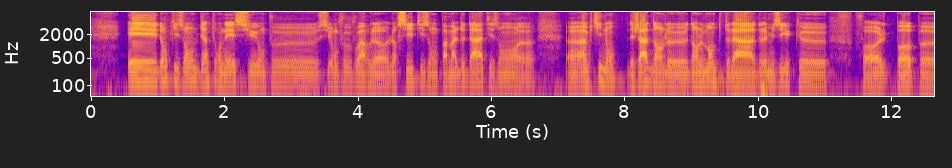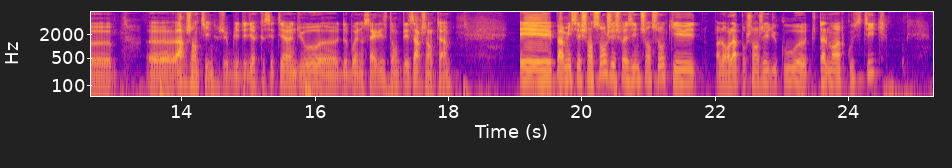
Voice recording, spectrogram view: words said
Et donc ils ont bien tourné. Si on peut, si on veut voir leur, site, ils ont pas mal de dates. Ils ont un petit nom déjà dans le dans le monde de la de la musique folk, pop. argentine. J'ai oublié de dire que c'était un duo de Buenos Aires, donc des Argentins. Et parmi ces chansons, j'ai choisi une chanson qui est, alors là, pour changer du coup, euh, totalement acoustique.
